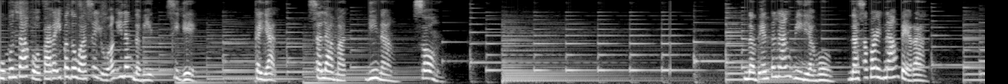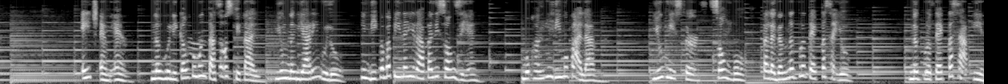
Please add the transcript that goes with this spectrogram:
Pupunta ako para ipagawa sa iyo ang ilang damit. Sige. Kaya't, salamat, Ginang, Song. Nabenta na ang bilya mo. Nasa card na ang pera. HMM. Nang huli kang pumunta sa ospital, yung nangyaring gulo, hindi ka ba pinahirapan ni Song Zien? Mukhang hindi mo pa alam. Yung Mr. Song mo, talagang nagprotekta sa'yo. Nagprotekta sa akin.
